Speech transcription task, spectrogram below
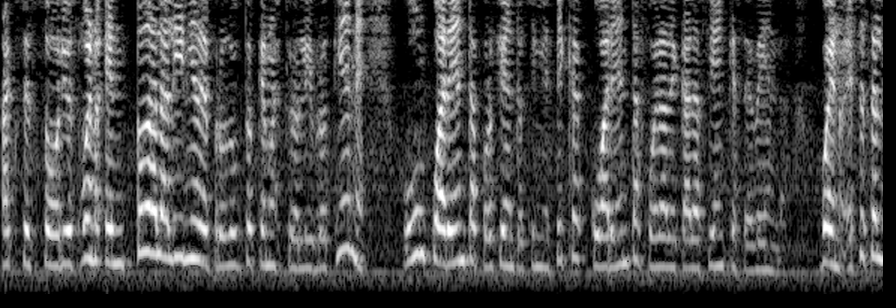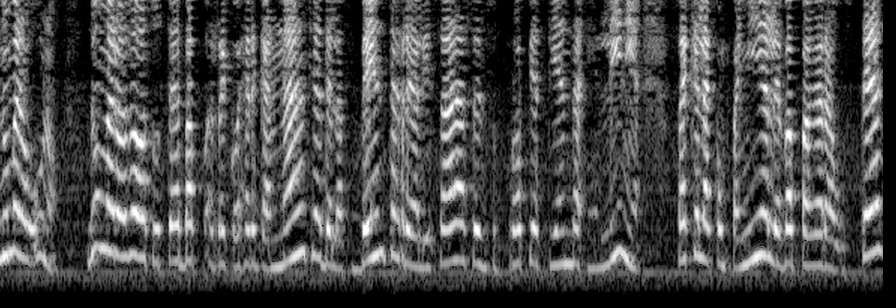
accesorios, bueno, en toda la línea de productos que nuestro libro tiene. Un 40% significa 40 fuera de cada 100 que se venda. Bueno, ese es el número uno. Número dos, usted va a recoger ganancias de las ventas realizadas en su propia tienda en línea. O sea que la compañía le va a pagar a usted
